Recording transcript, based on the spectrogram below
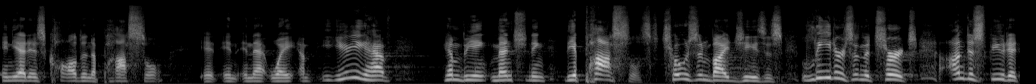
and yet is called an apostle in, in, in that way. Um, here you have him being mentioning the apostles chosen by Jesus, leaders in the church, undisputed.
